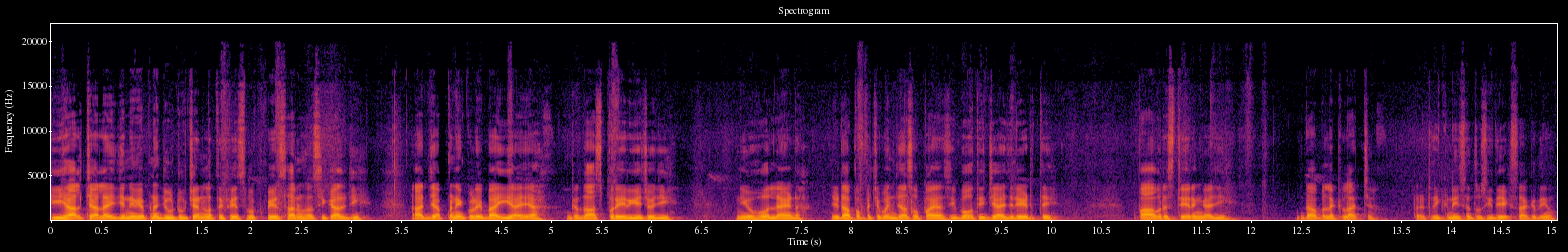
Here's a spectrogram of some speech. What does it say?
ਕੀ ਹਾਲ ਚਾਲ ਹੈ ਜੀ? ਜਿੰਨੇ ਵੀ ਆਪਣਾ YouTube ਚੈਨਲ ਅਤੇ Facebook ਪੇਜ ਸਾਰਿਆਂ ਨੂੰ ਸਤਿ ਸ਼੍ਰੀ ਅਕਾਲ ਜੀ। ਅੱਜ ਆਪਣੇ ਕੋਲੇ ਬਾਈ ਆਏ ਆ, ਗੁਰਦਾਸਪੁਰ ਏਰੀਏ ਚੋਂ ਜੀ ਨਿਊ ਹੋਲੈਂਡ ਜਿਹੜਾ ਆਪਾਂ 5500 ਪਾਇਆ ਸੀ, ਬਹੁਤ ਹੀ ਜਾਇਜ਼ ਰੇਟ ਤੇ ਪਾਵਰ ਸਟੀਅਰਿੰਗ ਆ ਜੀ। ਡਬਲ ਕਲੱਚ ਟਰੈਕਟਰ ਦੀ ਕੰਡੀਸ਼ਨ ਤੁਸੀਂ ਦੇਖ ਸਕਦੇ ਹੋ।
